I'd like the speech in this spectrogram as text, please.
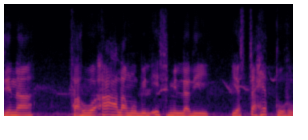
জিনা ফাহুয়া আলামু বিল ইসমিল্লাদি ইয়াস্তাহেকুহু।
